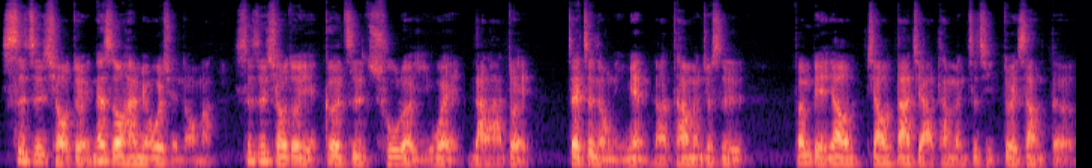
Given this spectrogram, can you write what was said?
四支球队那时候还没有魏全龙嘛，四支球队也各自出了一位啦啦队在阵容里面，那他们就是。分别要教大家他们自己队上的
